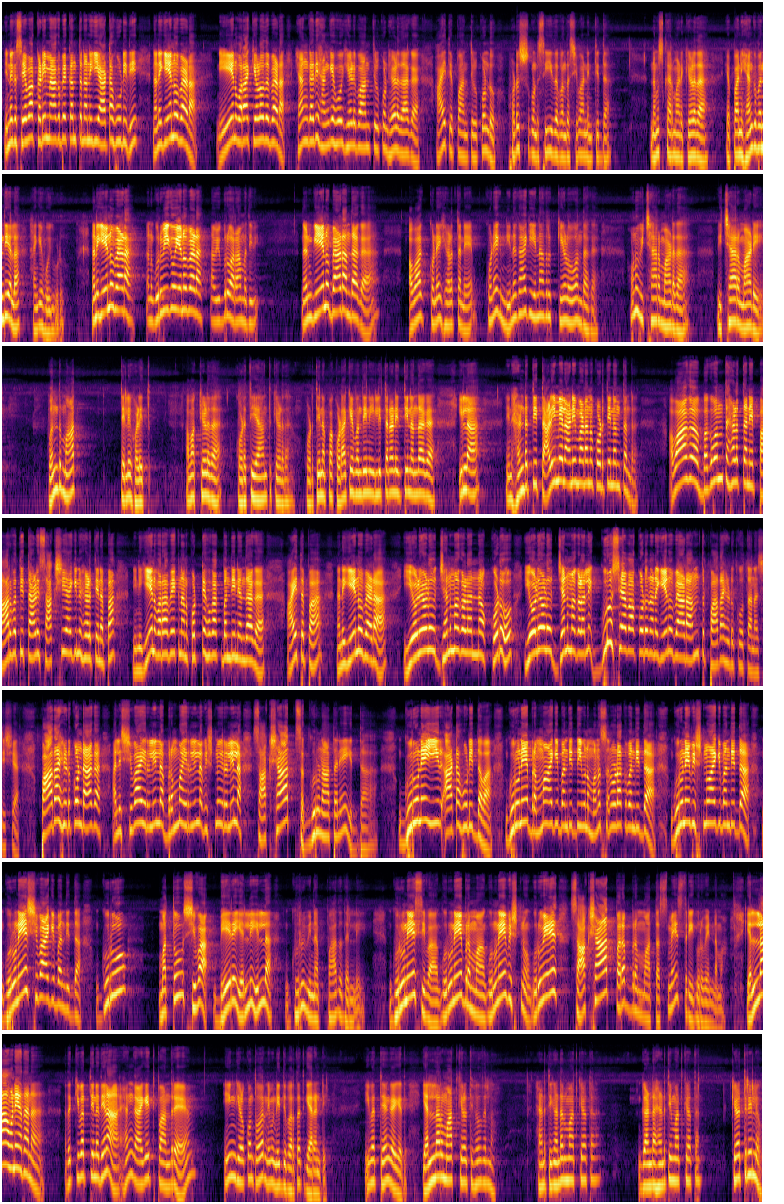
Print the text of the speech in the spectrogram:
ನಿನಗೆ ಸೇವಾ ಕಡಿಮೆ ಆಗಬೇಕಂತ ನನಗೆ ಈ ಆಟ ಹೂಡಿದಿ. ನನಗೇನೂ ಬೇಡ. ನೀನು ವರ ಕೇಳೋದು ಬೇಡ. ಹೆಂಗದಿ ಹಾಗೆ ಹೋಗಿ ಹೇಳಿ ಬಾ ಅಂತ ತಿಳ್ಕೊಂಡು ಹೇಳಿದಾಗ ಆಯ್ತಪ್ಪ ಅಂತ ತಿಳ್ಕೊಂಡು ಹೊಡೆಸ್ಕೊಂಡು ಸೀದ ಬಂದ ಶಿವ ನಿಂತಿದ್ದ. ನಮಸ್ಕಾರ ಮಾಡಿ ಕೇಳ್ದ, ಯಪ್ಪ, ನೀ ಹೆಂಗೆ ಬಂದಿಯಲ್ಲ? ಹಾಗೆ ಹೋಗಿಬಿಡು. ನನಗೇನೂ ಬೇಡ, ನನ್ನ ಗುರುವಿಗೂ ಏನೂ ಬೇಡ ನಾವಿಬ್ಬರೂ ಆರಾಮದೀವಿ. ನನಗೇನು ಬೇಡ ಅಂದಾಗ ಅವಾಗ ಕೊನೆಗೆ ಹೇಳ್ತಾನೆ, ಕೊನೆಗೆ ನಿನಗಾಗಿ ಏನಾದರೂ ಕೇಳೋ ಅಂದಾಗ. ಅವನು ವಿಚಾರ ಮಾಡ್ದ. ವಿಚಾರ ಮಾಡಿ ಒಂದು ಮಾತು ತಲೆ ಹೊಳಿತು. ಅವಾಗ ಕೇಳ್ದ, ಕೊಡ್ತೀಯಾ? ಅಂತ ಕೇಳ್ದ. ಕೊಡ್ತೀನಪ್ಪ ಕೊಡೋಕ್ಕೆ ಬಂದೀನಿ, ಇಲ್ಲಿ ತನ ನಿಂತೀನಿ ಅಂದಾಗ, ಇಲ್ಲ ನಿನ್ನ ಹೆಂಡತಿ ತಾಳಿ ಮೇಲೆ ಆಣಿ ಮಾಡೋಣ ಕೊಡ್ತೀನಂತಂದ್ರೆ, ಅವಾಗ ಭಗವಂತ ಹೇಳ್ತಾನೆ, ಪಾರ್ವತಿ ತಾಳಿ ಸಾಕ್ಷಿಯಾಗಿನೂ ಹೇಳ್ತೀನಪ್ಪ, ನಿನಗೇನು ವರ ಬೇಕು, ನಾನು ಕೊಟ್ಟೆ ಹೋಗಕ್ಕೆ ಬಂದೀನಿ ಅಂದಾಗ, ಆಯ್ತಪ್ಪ, ನನಗೇನು ಬೇಡ ಏಳೇಳು ಜನ್ಮಗಳನ್ನು ಕೊಡು, ಏಳೇಳು ಜನ್ಮಗಳಲ್ಲಿ ಗುರು ಸೇವಾ ಕೊಡು, ನನಗೇನು ಬೇಡ ಅಂತ ಪಾದ ಹಿಡ್ಕೋತಾನ ಶಿಷ್ಯ. ಪಾದ ಹಿಡ್ಕೊಂಡಾಗ ಅಲ್ಲಿ ಶಿವ ಇರಲಿಲ್ಲ, ಬ್ರಹ್ಮ ಇರಲಿಲ್ಲ, ವಿಷ್ಣು ಇರಲಿಲ್ಲ, ಸಾಕ್ಷಾತ್ ಸದ್ಗುರುನಾಥನೇ ಇದ್ದ. ಗುರುನೇ ಈ ಆಟ ಹೂಡಿದ್ದವ. ಗುರುನೇ ಬ್ರಹ್ಮ ಆಗಿ ಬಂದಿದ್ದ, ಇವನ ಮನಸ್ಸು ನೋಡೋಕೆ ಬಂದಿದ್ದ. ಗುರುನೇ ವಿಷ್ಣು ಆಗಿ ಬಂದಿದ್ದ, ಗುರುನೇ ಶಿವ ಆಗಿ ಬಂದಿದ್ದ. ಗುರು ಮತ್ತು ಶಿವ ಬೇರೆ ಎಲ್ಲಿ ಇಲ್ಲ, ಗುರುವಿನ ಪಾದದಲ್ಲಿ. ಗುರುನೇ ಶಿವ, ಗುರುನೇ ಬ್ರಹ್ಮ, ಗುರುನೇ ವಿಷ್ಣು, ಗುರುವೇ ಸಾಕ್ಷಾತ್ ಪರಬ್ರಹ್ಮ, ತಸ್ಮೈ ಶ್ರೀ ಗುರುವೇ ನಮ. ಎಲ್ಲ ಅವನೇ ಅದಾನ. ಅದಕ್ಕೆ ಇವತ್ತಿನ ದಿನ ಹೆಂಗೆ ಆಗೈತಪ್ಪ ಅಂದರೆ, ಹಿಂಗೆ ಹೇಳ್ಕೊಂತ ಹೋದ್ರೆ ನಿಮಗೆ ನಿದ್ದೆ ಬರ್ತೈತೆ ಗ್ಯಾರಂಟಿ. ಇವತ್ತು ಹೆಂಗಾಗೈತೆ ಎಲ್ಲರ ಮಾತು ಕೇಳ್ತೀವಿ, ಹೌದಿಲ್ಲ ಹೆಂಡ್ತಿ ಗಂಡನ ಮಾತು ಕೇಳ್ತಾಳೆ, ಗಂಡ ಹೆಂಡತಿ ಮಾತು ಕೇಳ್ತಾನೆ? ಕೇಳ್ತೀರಿ ಇಲ್ಲೋ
